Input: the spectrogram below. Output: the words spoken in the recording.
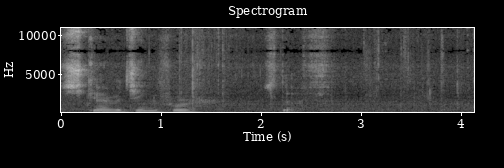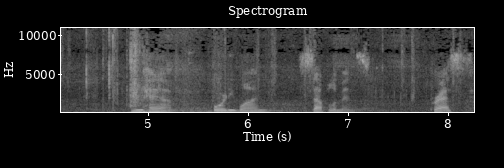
scavenging for stuff. You have 41 supplements. Press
